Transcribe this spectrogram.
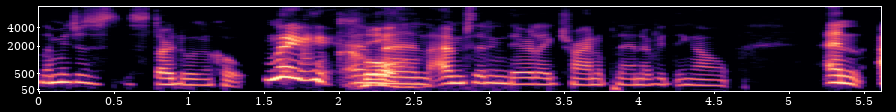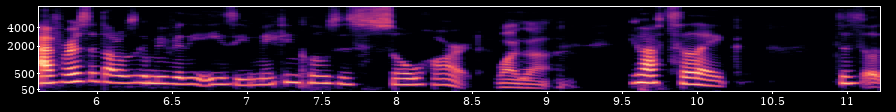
let me just start doing a coat. Like, Cool. and then I'm sitting there like trying to plan everything out. And at first, I thought it was gonna be really easy. Making clothes is so hard. Why is that? You have to like, uh,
